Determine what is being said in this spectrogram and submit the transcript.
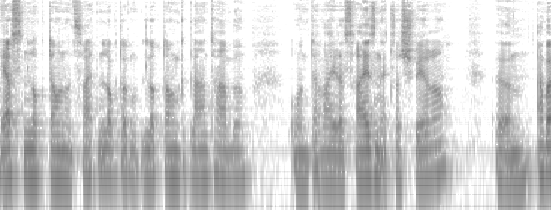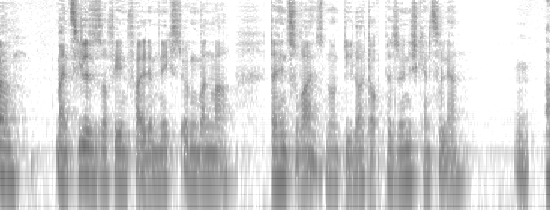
ersten Lockdown und zweiten Lockdown, Lockdown geplant habe. Und da war ja das Reisen etwas schwerer. Ähm, aber mein Ziel ist es auf jeden Fall, demnächst irgendwann mal dahin zu reisen und die Leute auch persönlich kennenzulernen. Ah,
